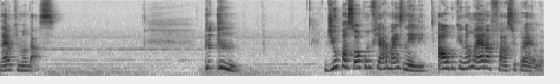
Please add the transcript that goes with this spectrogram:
né? O que mandasse. Jill passou a confiar mais nele, algo que não era fácil para ela.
